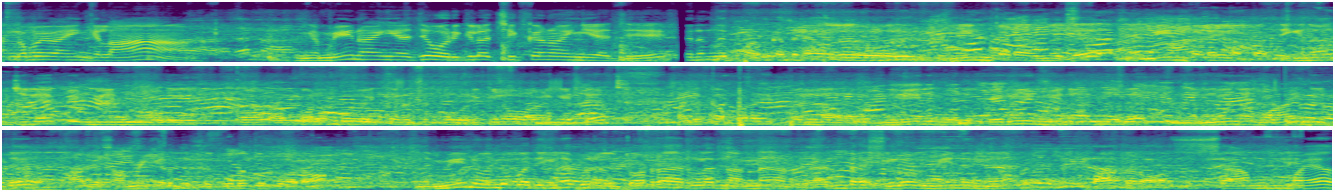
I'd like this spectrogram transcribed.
அங்கே போய் வாங்கிக்கலாம். இங்கே மீன் வாங்கியாச்சு ஒரு கிலோ சிக்கன் வாங்கியாச்சு. இருந்து பக்கத்துல ஒரு மீன் கடை இருந்தது. அந்த மீன் கடையில் பார்த்தீங்கன்னா ஜிலேபி மீன் ஒரு குழம்பு வாரத்துக்கு ஒரு கிலோ வாங்கிட்டு அதுக்கப்புறம் இப்போ இந்த மீன் ஒரு பெரிய மீனாக இருந்தது இந்த மீனை வாங்கிட்டு அதை சமைக்கிறதுக்கு கொடுக்க போகிறோம் இந்த மீன் வந்து பார்த்தீங்கன்னா இப்போ தொடர்ல இந்த அண்ணன் ரெண்டரை கிலோ மீனுங்க. பார்க்குறோம் செம்மையாக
